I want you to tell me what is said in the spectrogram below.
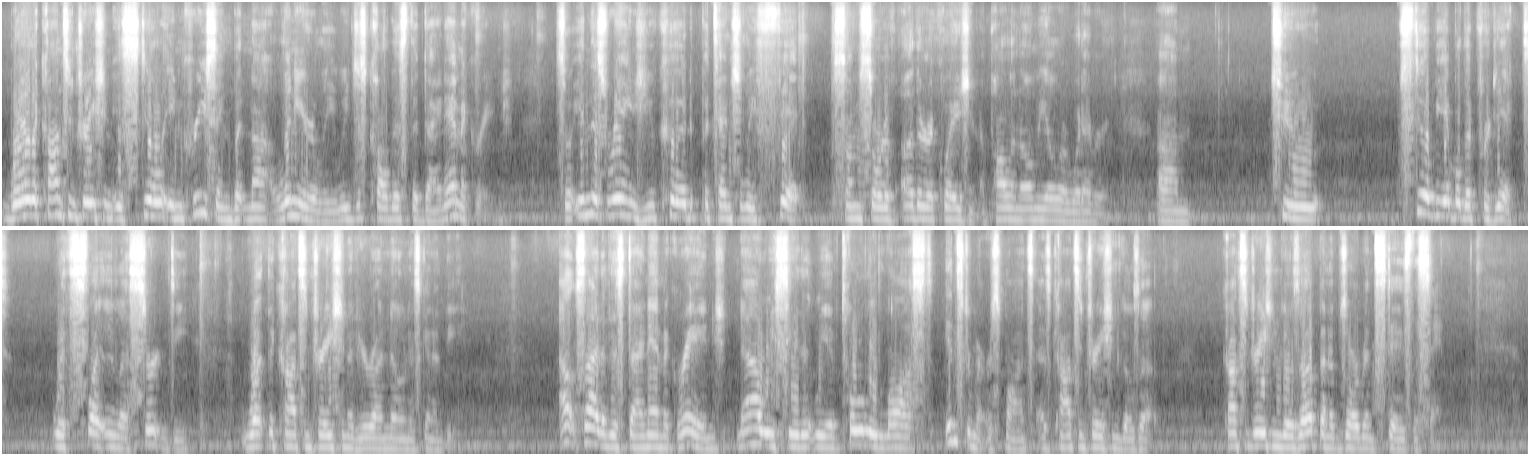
Where the concentration is still increasing but not linearly, we just call this the dynamic range. So in this range, you could potentially fit some sort of other equation, a polynomial or whatever, um, to still be able to predict with slightly less certainty what the concentration of your unknown is going to be outside of this dynamic range, now we see that we have totally lost instrument response as concentration goes up. Concentration goes up and absorbance stays the same.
